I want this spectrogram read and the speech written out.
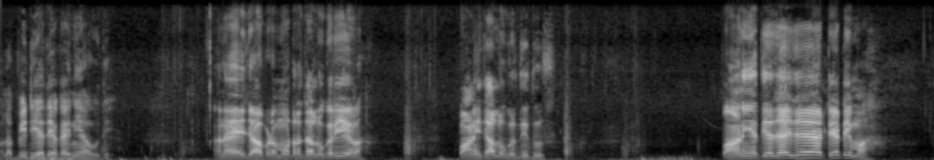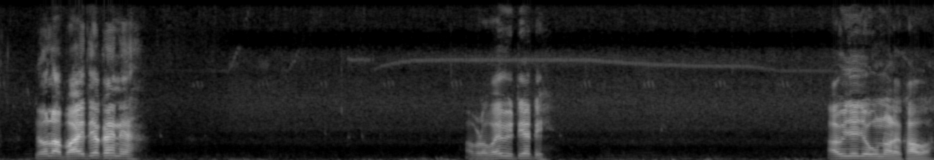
ઓલા પીઢિયા દેખાય નહીં સુધી. અને એ જો આપણે મોટર ચાલુ કરીએ પાણી ચાલુ કરી દીધું પાણી અત્યારે જાય છે ટેટીમાં. ઓલા ભાઈ દેખાય ને આપણે વાવી ટેટી. આવી જજો ઉનાળે ખાવા.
